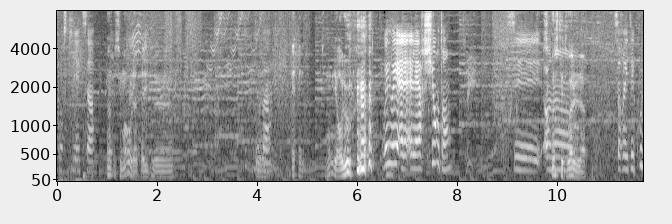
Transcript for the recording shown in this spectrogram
pour ce qui est de ça. Ah, c'est moi ou là t'as eu de. De quoi Eh, eh, C'est moi ou il est relou? Oui, oui, elle, elle a l'air chiante, hein. C'est. C'est Oh quoi cette étoile là? Ça aurait été cool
